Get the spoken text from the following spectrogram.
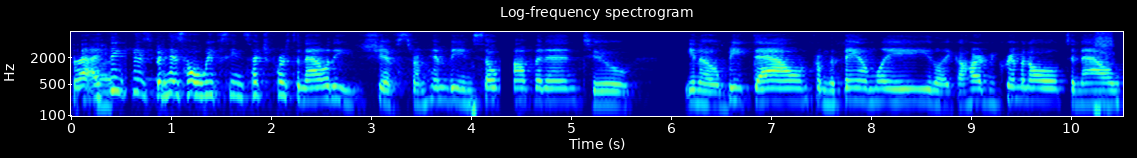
But I I think his, but his whole, we've seen such personality shifts from him being so confident to, you know, beat down from the family, like a hardened criminal, to now,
